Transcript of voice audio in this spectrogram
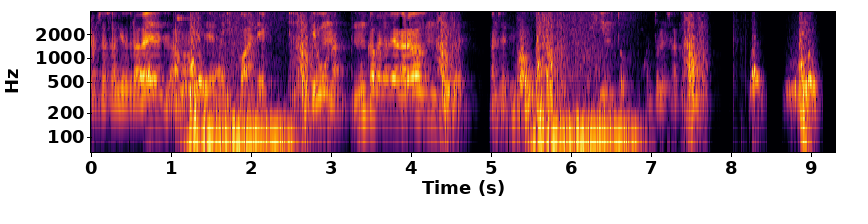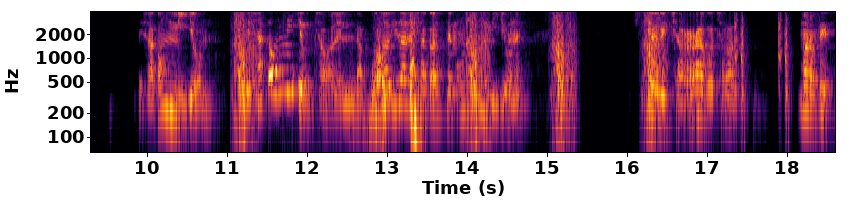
Nos ha salido otra vez, la vamos a meter ahí. Buah, de, una. Nunca me la había cargado un tiro, eh. En serio. Ciento. ¿Cuánto le saca? Le saca un millón. Le saca un millón, chaval. En la puta vida le saca a este monstruo un millón, eh. Hostia, bicharraco, chaval. Bueno, en fin.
